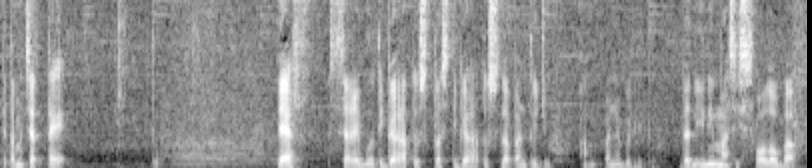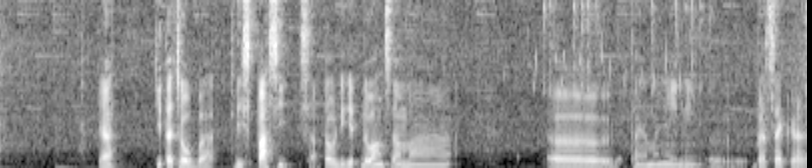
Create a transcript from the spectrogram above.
Kita mencet T dev 1300 plus 387 anggapannya begitu. Dan ini masih solo buff. Ya kita coba di spasi atau di hit doang sama uh, apa namanya ini uh, berserker.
